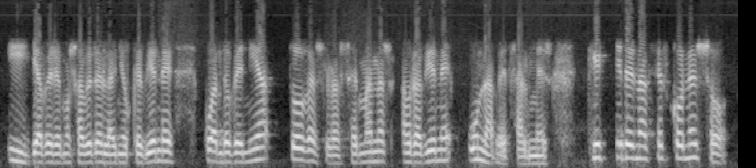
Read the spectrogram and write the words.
y ya veremos a ver el año que viene, cuando venía todas las semanas, ahora viene una vez al mes. ¿Qué quieren hacer con eso?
